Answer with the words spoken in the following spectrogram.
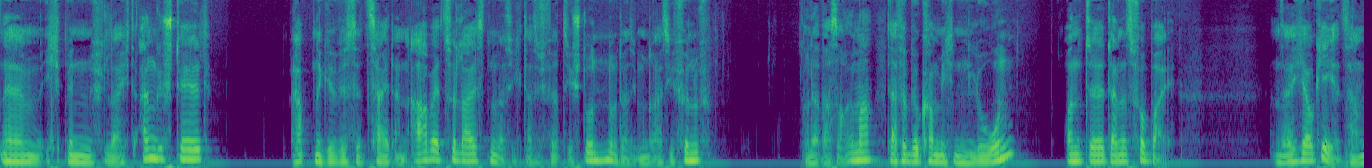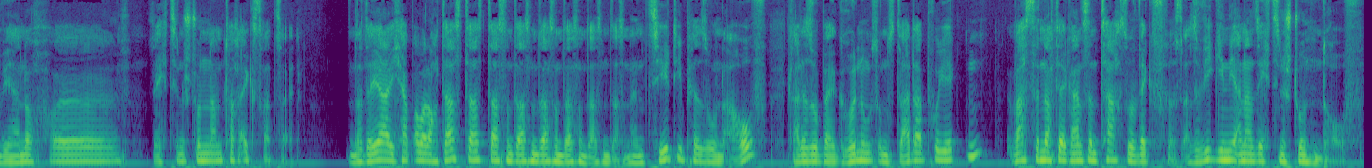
äh, ich bin vielleicht angestellt, habe eine gewisse Zeit an Arbeit zu leisten, was ich klassisch 40 Stunden oder 37,5 oder was auch immer. Dafür bekomme ich einen Lohn und äh, dann ist vorbei. Dann sage ich ja, okay, jetzt haben wir ja noch äh, 16 Stunden am Tag extra Zeit. Und sagt er, ja, ich habe aber noch das, das, das und das und das und das und das und das. Und dann zählt die Person auf, gerade so bei Gründungs- und Startup-Projekten, was denn noch der ganze Tag so wegfrisst. Also wie gehen die anderen 16 Stunden drauf?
